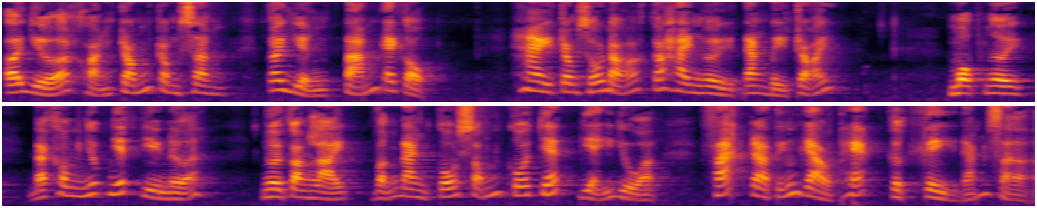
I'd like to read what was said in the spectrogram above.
Ở giữa khoảng trống trong sân có dựng 8 cái cột. Hai trong số đó có hai người đang bị trói. Một người đã không nhúc nhích gì nữa. Người còn lại vẫn đang cố sống cố chết dãy dụa, phát ra tiếng gào thét cực kỳ đáng sợ.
